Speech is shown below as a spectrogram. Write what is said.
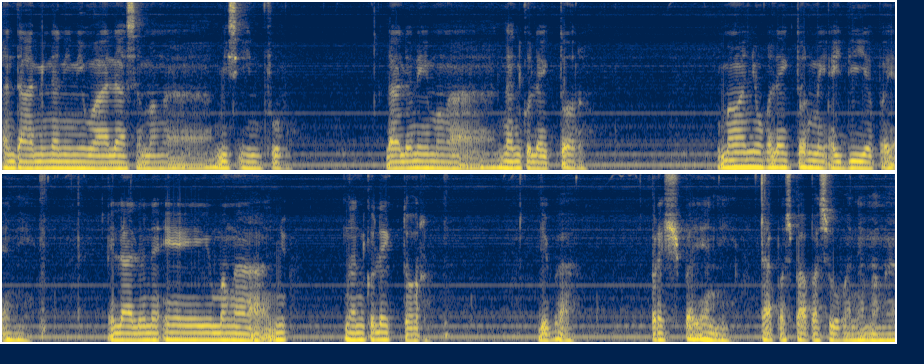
ang daming naniniwala sa mga misinfo. Lalo na yung mga non-collector. Yung mga new collector may idea pa yan eh. eh lalo na eh yung mga non-collector, 'di ba? Fresh pa yan eh. Tapos papasukan ng mga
